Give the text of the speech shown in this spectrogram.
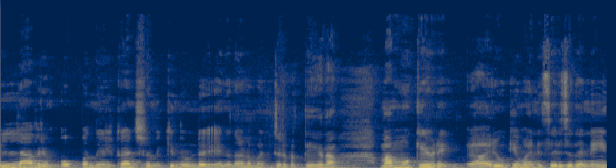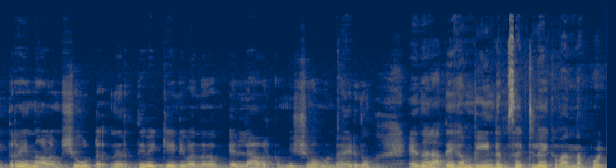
എല്ലാവരും ഒപ്പം നിൽക്കാൻ ശ്രമിക്കുന്നുണ്ട് എന്നതാണ് മറ്റൊരു പ്രത്യേകത. മമ്മൂക്കയുടെ ആരോഗ്യം അനുസരിച്ച് തന്നെ ഇത്രയും നാളും ഷൂട്ട് നിർത്തിവെക്കേണ്ടി വന്നതും എല്ലാവർക്കും വിഷമമുണ്ടായിരുന്നു. എന്നാൽ അദ്ദേഹം വീണ്ടും സെറ്റിലേക്ക് വന്നപ്പോൾ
